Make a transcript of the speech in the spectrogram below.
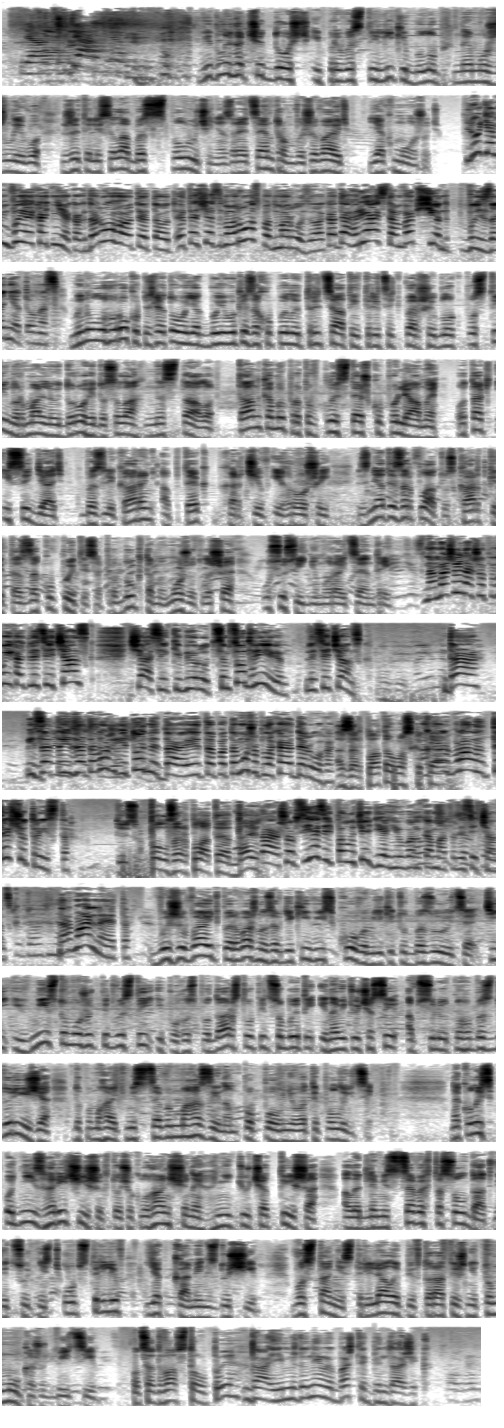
Відлига чи дощ і привезти ліки було б неможливо. Жителі села без сполучення з райцентром виживають як можуть. Людям выехать некак. Дорога вот эта вот, это сейчас мороз подморозил, а когда грязь, там вообще выезда нет у нас. Минулого року, після того як бойовики захопили 30-й, 31-й блокпости, нормальної дороги до села не стало. Танками протовкли стежку полями. Отак і сидять без лікарень, аптек, харчів і грошей. Зняти зарплату з картки та закупитися продуктами можуть лише у сусідньому райцентрі. На машинах, чтобы выехать в Лисичанск, частники берут 700 гривен в Лисичанск. Да. Из-за из того, что и то, не- да, это потому, что плохая дорога. А зарплата у вас А забрала 1300. Тобто пол зарплати віддай? Да, чтобы съездить, получить деньги в банкомат в Лисичанск. Нормально это? Виживають переважно завдяки військовим, які тут базуються. Ті і в місто можуть підвести, і по господарству підсобити, і навіть у часи абсолютного бездоріжжя допомагають місцевим магазинам поповнювати полиці. На колись одній з гарячіших точок Луганщини гнітюча тиша, але для місцевих та солдат відсутність обстрілів як камінь з душі. Востаннє стріляли півтора тижні тому, кажуть бійці. Оце два стовпи. Да, і між ними, бачите, бліндажик.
